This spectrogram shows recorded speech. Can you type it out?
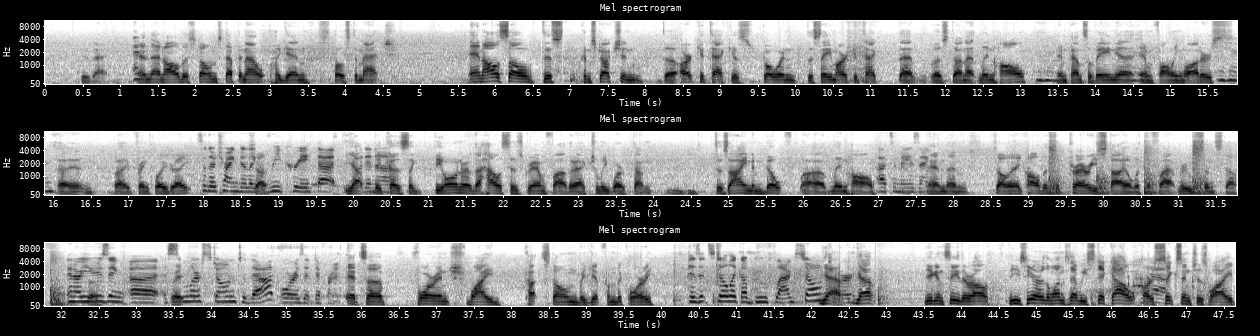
do that. And- And, then all the stone stepping out, again, supposed to match. And also this construction, the architect is going, the same architect that was done at Lynn Hall Mm-hmm. in Pennsylvania in Falling Waters uh, and by Frank Lloyd Wright. So they're trying to like So- recreate that. Yeah, in a- because the, the owner of the house, his grandfather actually worked on, designed and built uh, Lynn Hall. that's amazing. And then, so they call this a prairie style with the flat roofs and stuff. And are you So using uh, a similar stone to that, or is it different? It's a four inch wide cut stone we get from the quarry. Is it still like a blue flagstone? Yeah, or- yeah. You can see they're all, these here are the ones that we stick out are Yeah. six inches wide.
